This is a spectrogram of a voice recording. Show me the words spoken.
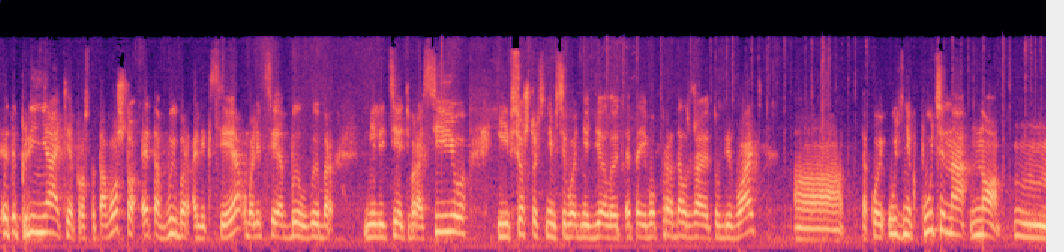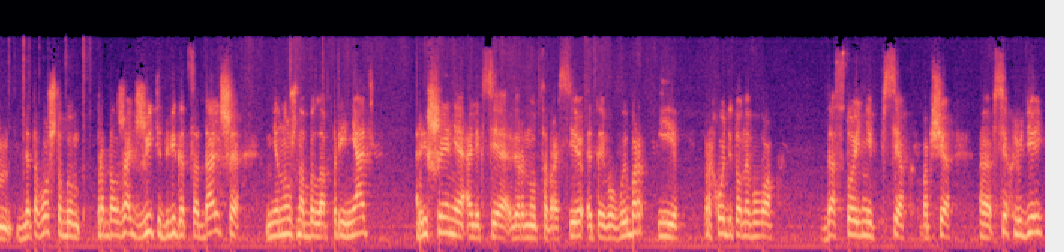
это принятие просто того, что это выбор Алексея. У Алексея был выбор не лететь в Россию, и все, что с ним сегодня делают, это его продолжают убивать. А, такой узник Путина, но м, для того, чтобы продолжать жить и двигаться дальше, мне нужно было принять решение Алексея вернуться в Россию. Это его выбор, и проходит он его достойнее всех, вообще э, всех людей,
